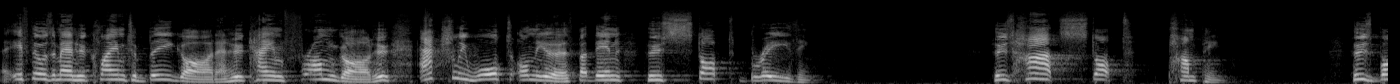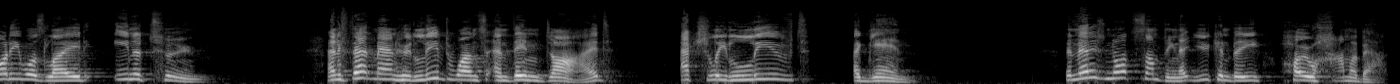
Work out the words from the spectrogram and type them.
if there was a man who claimed to be God and who came from God, who actually walked on the earth, but then who stopped breathing, whose heart stopped pumping, whose body was laid in a tomb, and if that man who lived once and then died actually lived again, then that is not something that you can be ho hum about.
